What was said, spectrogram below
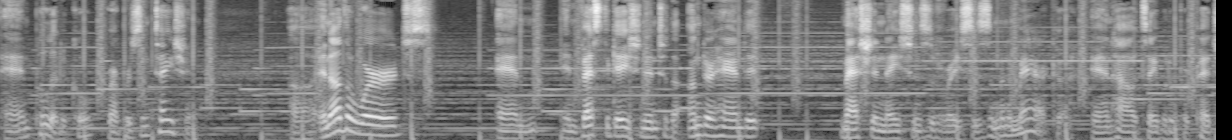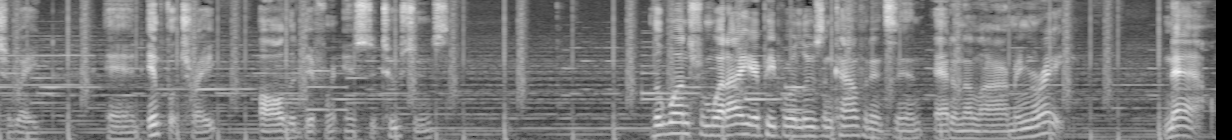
and political representation. Uh, in other words, an investigation into the underhanded machinations of racism in America and how it's able to perpetuate and infiltrate all the different institutions the ones from what I hear people are losing confidence in at an alarming rate. Now,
